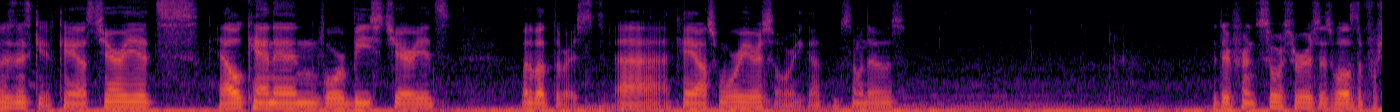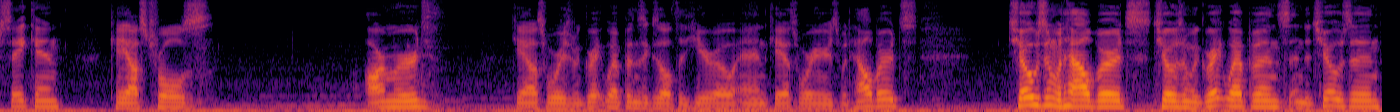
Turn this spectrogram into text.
What does this? Chaos Chariots, Hell Cannon, Gore Beast Chariots. What about the rest? Uh, Chaos Warriors, already got some of those. The different sorcerers as well as the Forsaken. Chaos Trolls armored. Chaos Warriors with great weapons, Exalted Hero, and Chaos Warriors with halberds. Chosen with halberds, Chosen with great weapons, and the Chosen.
